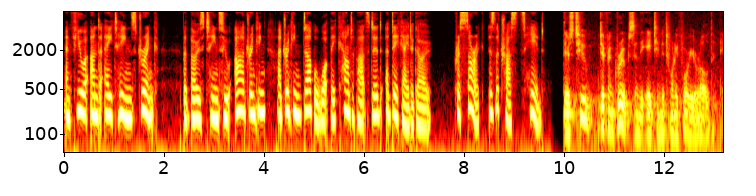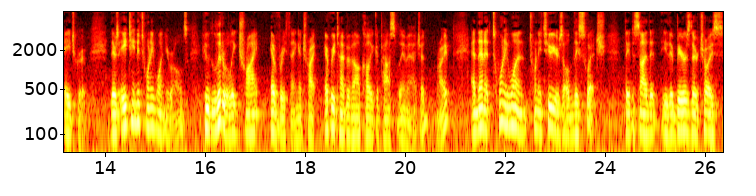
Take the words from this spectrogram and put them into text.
and fewer under 18s drink. But those teens who are drinking are drinking double what their counterparts did a decade ago. Chris Sorek is the Trust's head. There's two different groups in the 18 to 24 year old age group. There's 18 to 21 year olds who literally try everything and try every type of alcohol you could possibly imagine, right? And then at 21, 22 years old, they switch. They decide that either beer is their choice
